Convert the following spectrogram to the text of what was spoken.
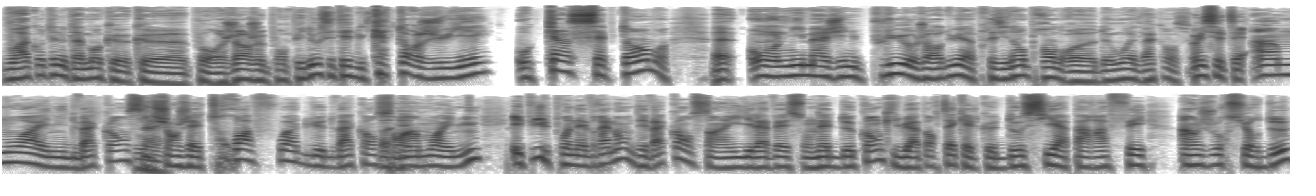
Vous racontez notamment que, que pour Georges Pompidou, c'était du 14 juillet au 15 septembre. Euh, on n'imagine plus aujourd'hui un président prendre euh, deux mois de vacances. Oui, c'était un mois et demi de vacances. Il changeait trois fois de lieu de vacances en un mois et demi. Et puis, il prenait vraiment des vacances. Hein. Il avait son aide de camp qui lui apportait quelques dossiers à paraffer un jour sur deux.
